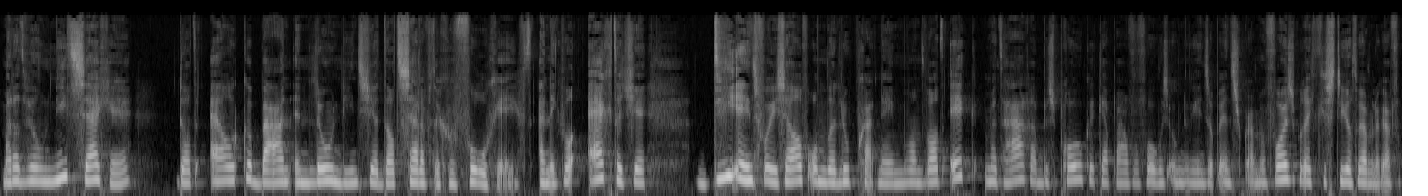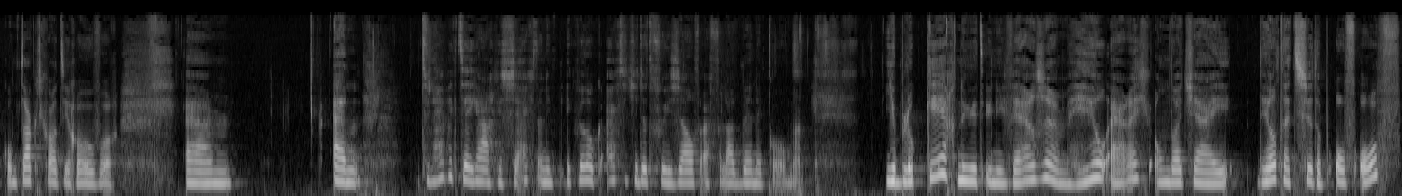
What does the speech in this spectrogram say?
Maar dat wil niet zeggen dat elke baan in loondienst je datzelfde gevoel geeft. En ik wil echt dat je die eens voor jezelf onder de loep gaat nemen. Want wat ik met haar heb besproken, ik heb haar vervolgens ook nog eens op Instagram een voicebericht gestuurd. We hebben nog even contact gehad hierover. Um, en toen heb ik tegen haar gezegd, en ik, ik wil ook echt dat je dit voor jezelf even laat binnenkomen. Je blokkeert nu het universum heel erg, omdat jij de hele tijd zit op of-of.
